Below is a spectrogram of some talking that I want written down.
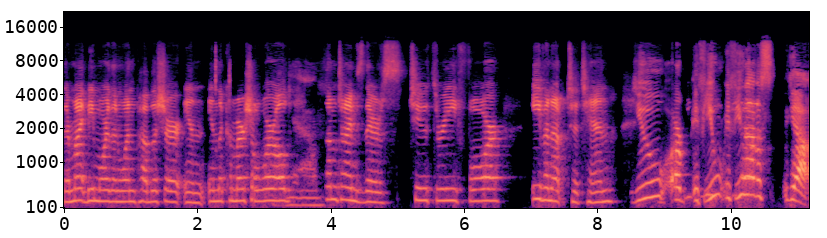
there might be more than one publisher in in the commercial world yeah sometimes there's two three four even up to ten you are if you if you have a yeah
